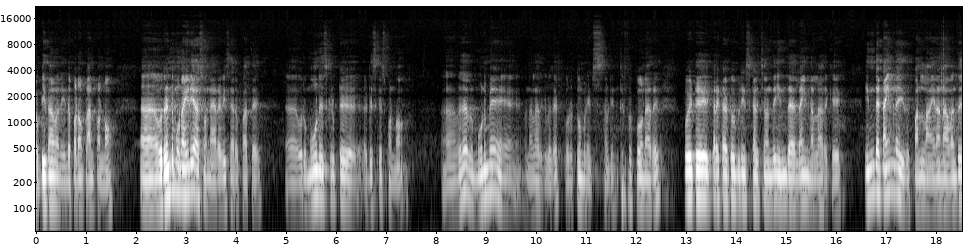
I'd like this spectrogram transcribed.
அப்படி தான் வந்து இந்த படம் பிளான் பண்ணோம். ஒரு ரெண்டு மூணு ஐடியா சொன்னேன் ரவி சாரை பார்த்து. ஒரு மூணு ஸ்கிரிப்டு டிஸ்கஸ் பண்ணோம். வெதர் மூணுமே நல்லா இருக்கு வெதர் ஒரு டூ மினிட்ஸ் அப்படின்ட்டு போனார். போயிட்டு கரெக்டாக டூ மினிட்ஸ் கழிச்சு வந்து இந்த லைன் நல்லா இருக்கு. இந்த டைமில் இது பண்ணலாம். ஏன்னா நான் வந்து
